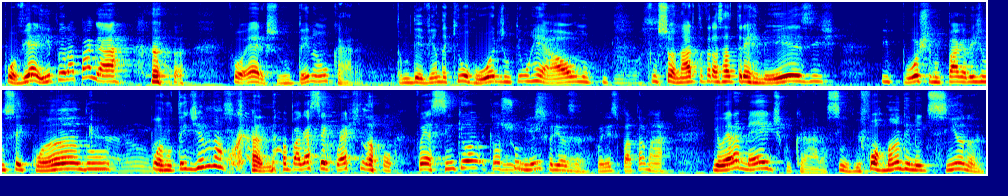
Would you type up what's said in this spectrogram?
Pô, vi aí pra eu lá pagar. Pô, Erickson, não tem não, cara. Estamos devendo aqui horrores, não tem um real, não... funcionário tá atrasado três meses, imposto não paga desde não sei quando. Caramba. Pô, não tem dinheiro não, cara, não dá pra pagar sequestro não. Foi assim que eu, que eu assumi a isso, empresa, cara. foi nesse patamar. E eu era médico, cara, assim, me formando em medicina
